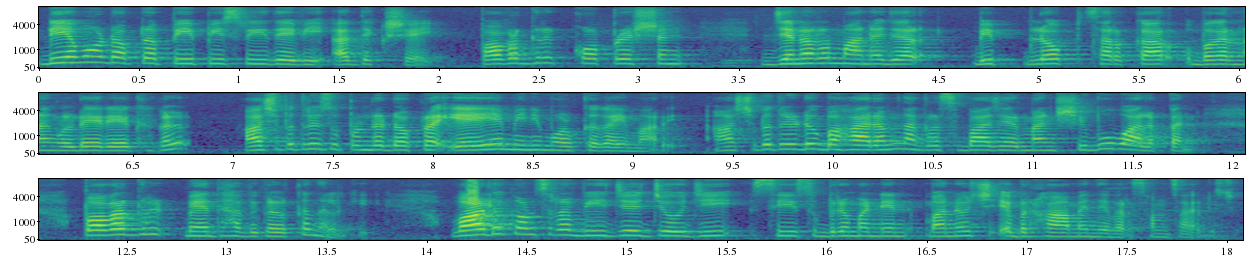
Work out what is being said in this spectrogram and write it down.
D MO doctor P P Sreedevi അധ്യക്ഷയായി power grid corporation general manager Biplob Sarkar ഉപകരണങ്ങളുടെ രേഖകൾ ആശുപത്രി സൂപ്രണ്ട് ഡോക്ടർ എ എ മിനിമോൾക്ക് കൈമാറി. ആശുപത്രിയുടെ ഉപഹാരം നഗരസഭാ chairman Shibu Valappan power grid മേധാവികൾക്ക് നൽകി. Ward councillor V J Joji C Subrahmanyan Manoj Abraham എന്നിവർ സംസാരിച്ചു.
